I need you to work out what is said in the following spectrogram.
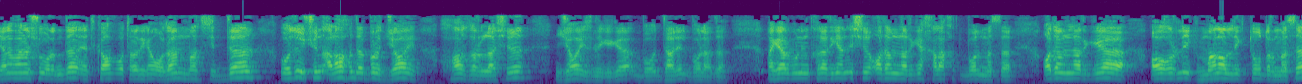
Yana mana shu o'rinda e'tikof o'tiradigan odam masjidda o'zi uchun alohida bir joy hozirlashi joizligiga bu dalil bo'ladi. Agar buning qiladigan ishi odamlarga xalaqit bo'lmasa odamlarga og'irlik malollik tug'dirmasa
